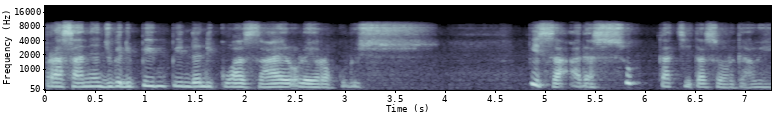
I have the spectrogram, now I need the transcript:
Perasaannya juga dipimpin dan dikuasai oleh roh kudus. Bisa ada sukacita sorgawi.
